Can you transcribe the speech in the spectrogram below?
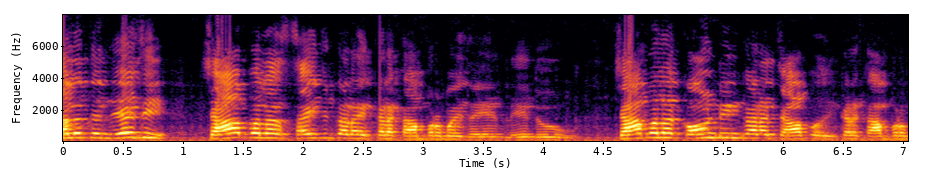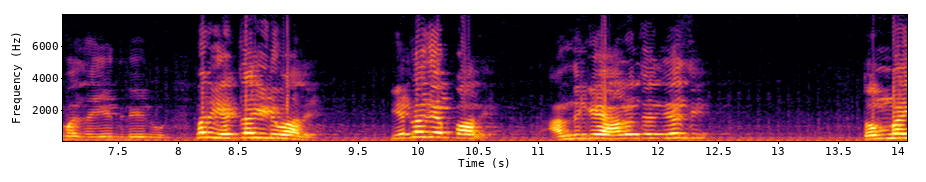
ఆలోచన చేసి చేపల సైజు కాడ ఇక్కడ కాంప్రమైజ్ అయ్యేది లేదు. చేపల కౌంటింగ్ కాడ చేప ఇక్కడ కాంప్రమైజ్ అయ్యేది లేదు. మరి ఎట్లా ఇడవాలి? ఎట్లా చెప్పాలి? అందుకే ఆలోచన చేసి తొంభై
